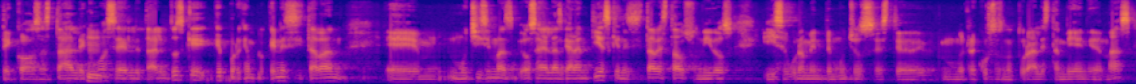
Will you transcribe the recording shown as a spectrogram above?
de cosas, tal, de cómo hacerle, tal. Entonces, ¿qué, por ejemplo, qué necesitaban em, muchísimas, o sea, las garantías que necesitaba Estados Unidos y seguramente muchos este, recursos naturales también y demás,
